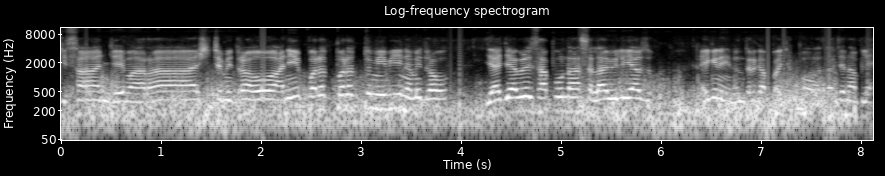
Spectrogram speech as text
किसान जय महाराष्ट्र मित्र आणि परत परत तुम्ही बी ना मित्र ज्या ज्या वेळेस आपण असं लावली अजून. काही की नाही? नंतर गप्पा छप्पा वाजते ना आपल्या.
